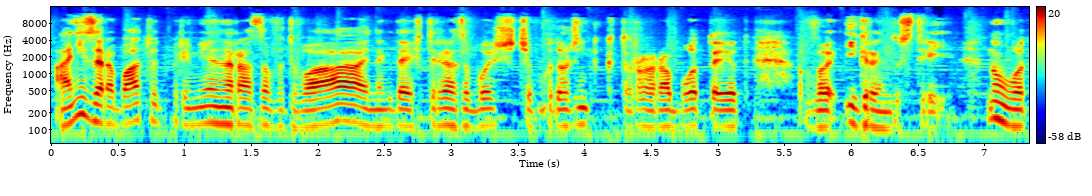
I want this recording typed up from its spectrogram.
они зарабатывают примерно раза в два, иногда и в три раза больше, чем художники, которые работают в игроиндустрии. Ну вот,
